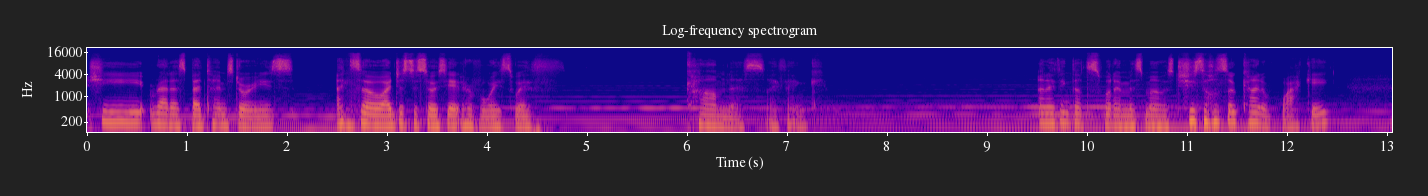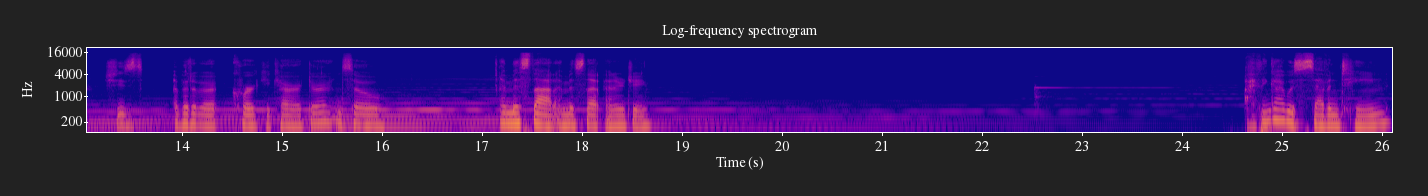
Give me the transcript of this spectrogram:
She read us bedtime stories, and so I just associate her voice with calmness, I think. And I think that's what I miss most. She's also kind of wacky. She's a bit of a quirky character, and so I miss that. I miss that energy. I think I was 17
